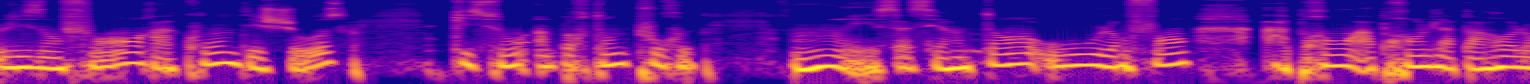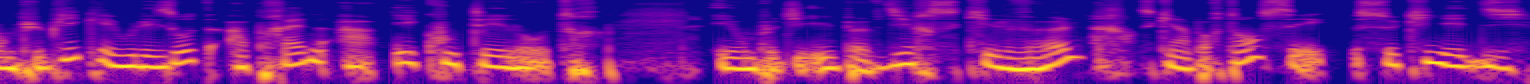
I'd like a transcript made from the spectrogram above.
les enfants racontent des choses qui sont importantes pour eux. Hein. Et ça, c'est un temps où l'enfant apprend à prendre la parole en public et où les autres apprennent à écouter l'autre. Et on peut, ils peuvent dire ce qu'ils veulent. Ce qui est important, c'est ce qui est dit.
